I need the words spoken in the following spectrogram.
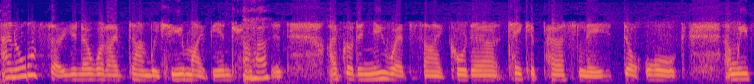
And also, you know what I've done, which you might be interested. I've got a new website called uh, takeitpersonally.org, and we've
